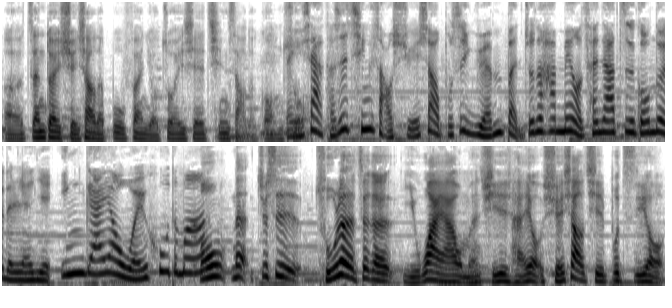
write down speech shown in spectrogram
呃针对学校的部分有做一些清扫的工作。等一下，可是清扫学校不是原本就是他没有参加自工队的人也应该要维护的吗？哦，那就是除了这个以外啊，我们其实还有学校，其实不只有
